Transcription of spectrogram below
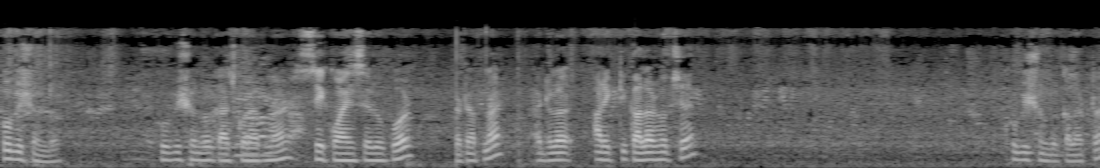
খুবই সুন্দর। খুবই সুন্দর কাজ করে আপনার সিকোয়েন্সের উপর। এটা আপনার, এটা আরেকটি কালার হচ্ছে। খুবই সুন্দর কালারটা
